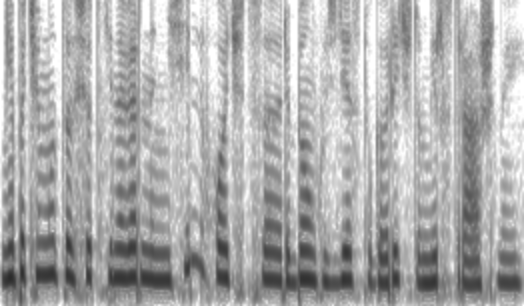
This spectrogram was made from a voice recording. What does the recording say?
мне почему-то все-таки, наверное, не сильно хочется ребенку с детства говорить, что мир страшный.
